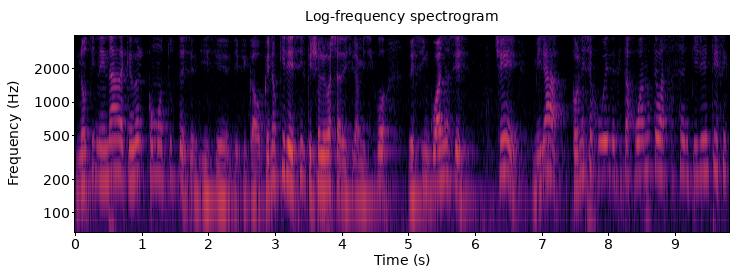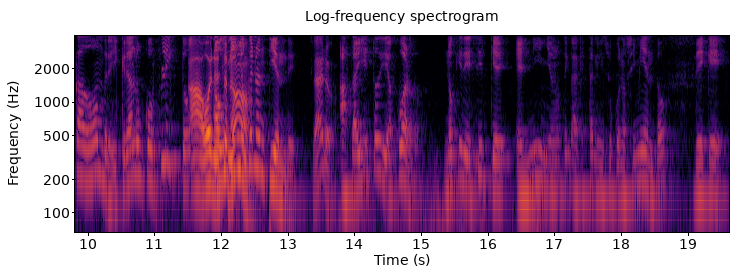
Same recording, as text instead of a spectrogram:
No tiene nada que ver cómo tú te sentís identificado. Que no quiere decir que yo le vaya a decir a mis hijos de 5 años y es, che, mirá, con ese juguete que estás jugando te vas a sentir identificado hombre y crearle un conflicto Ah, bueno, a eso un niño no. que no entiende. Claro. Hasta ahí estoy de acuerdo. No quiere decir que el niño no tenga que estar en su conocimiento de que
